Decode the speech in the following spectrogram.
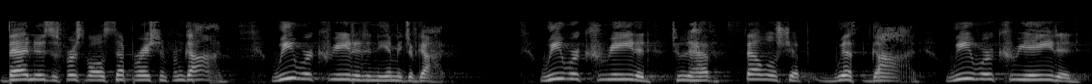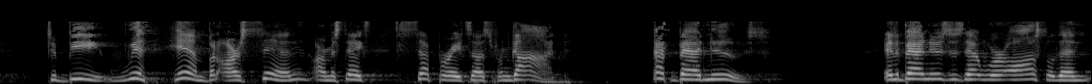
Bad news is, first of all, separation from God. We were created in the image of God. We were created to have fellowship with God. We were created to be with Him, but our sin, our mistakes, separates us from God. That's bad news. And the bad news is that we're also then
